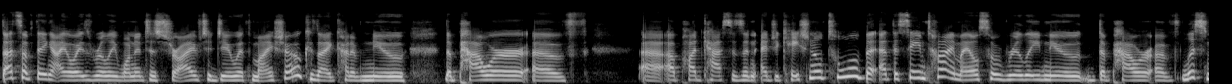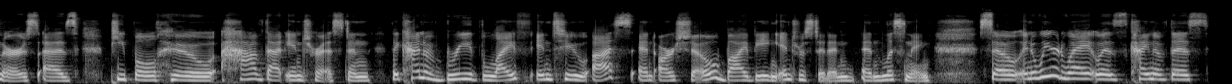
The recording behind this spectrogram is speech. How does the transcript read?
that's something I always really wanted to strive to do with my show because I kind of knew the power of uh, a podcast as an educational tool, but at the same time, I also really knew the power of listeners as people who have that interest and they kind of breathe life into us and our show by being interested and, and listening. So, in a weird way, it was kind of this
